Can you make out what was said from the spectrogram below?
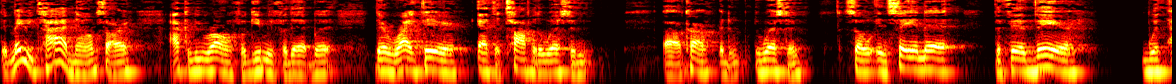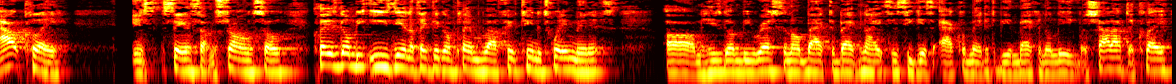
they may be tied now. I'm sorry, I could be wrong. Forgive me for that, but they're right there at the top of the Western, uh, the Western. So in saying that, that they're there without Klay is saying something strong. So Klay's going to be easy, and I think they're going to play him about 15 to 20 minutes. Um, he's going to be resting on back to back nights as he gets acclimated to being back in the league. But shout out to Klay.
